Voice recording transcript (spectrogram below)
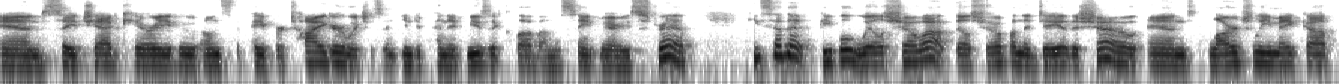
And say Chad Carey, who owns the Paper Tiger, which is an independent music club on the St. Mary's Strip, he said that people will show up. They'll show up on the day of the show and largely make up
